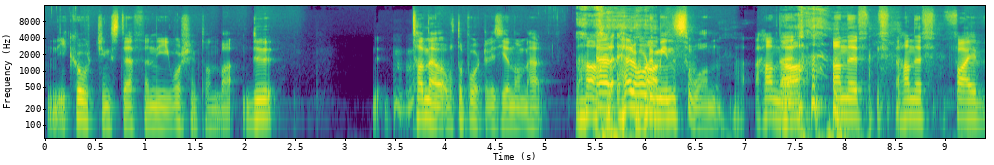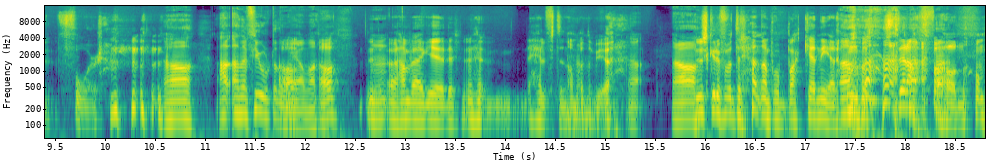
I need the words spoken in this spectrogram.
i coachingstaffen i Washington bara, du, ta med Otto Porter vid sidan om här. ja, Här, här har du min son. Han är, Ja. han är, han är 5'4. ja, han, är 14 år Ja, gammal. ja. Mm. Han väger hälften av vad du gör. Ja, Nu ska du få träna på att backa ner honom och straffa honom.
